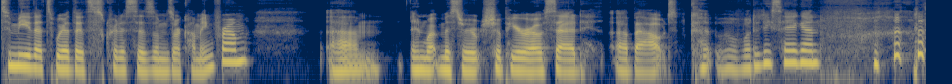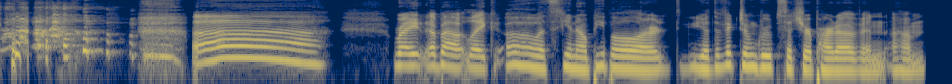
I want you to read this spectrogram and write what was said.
to me that's where those criticisms are coming from um and what mr shapiro said about what did he say again? Ah right about like oh it's you know people are you're the victim groups that you're part of and um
